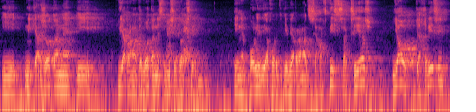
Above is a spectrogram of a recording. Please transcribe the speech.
ή νοικιαζότανε ή διαπραγματευότανε στη μισή του αξία. Είναι πολύ διαφορετική διαπραγμάτευση αυτής της αξίας για όποια χρήση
